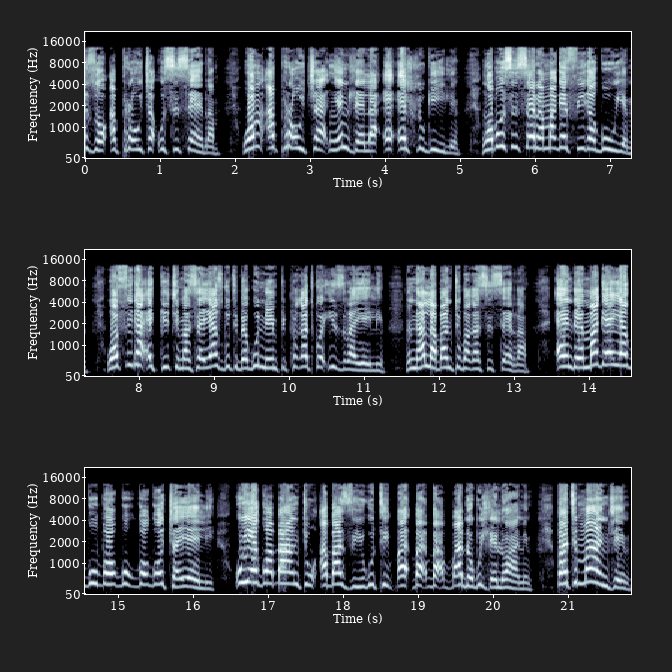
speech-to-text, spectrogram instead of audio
ezo approacha usisera wam approacha ngendlela e-, ehlukile ngoba usisera make fika kuye wafika egijima seyazi ukuthi bekunempi phakathi ko-Israyeli nalabantu bakasisera. And make ya kubo kojayeli uye kwabantu abaziyo ukuthi banobudlelwane. But manje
